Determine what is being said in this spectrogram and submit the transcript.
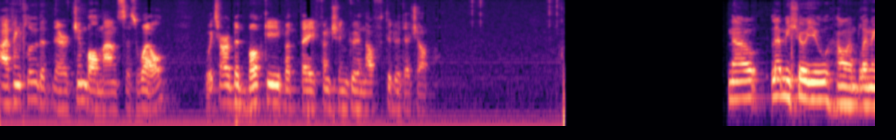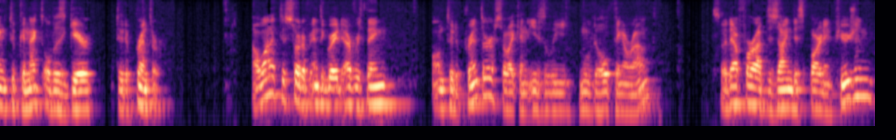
I've included their gimbal mounts as well, which are a bit bulky, but they function good enough to do their job. Now, let me show you how I'm planning to connect all this gear to the printer. I wanted to sort of integrate everything onto the printer so I can easily move the whole thing around. So therefore I've designed this part in Fusion,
